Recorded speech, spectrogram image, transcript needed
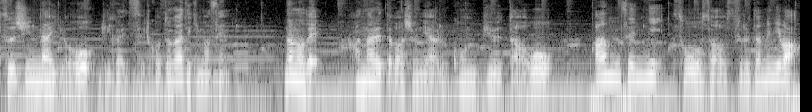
通信内容を理解することができません。なので離れた場所にあるコンピューターを安全に操作をするためには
